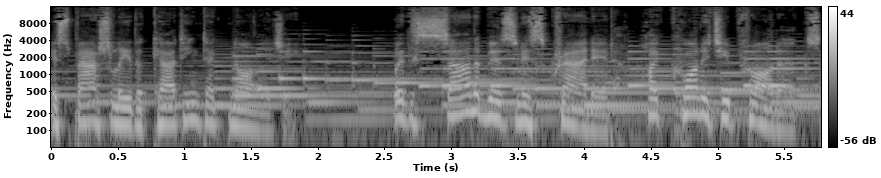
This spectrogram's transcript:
especially the cutting technology. With sound business credit, high quality products,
